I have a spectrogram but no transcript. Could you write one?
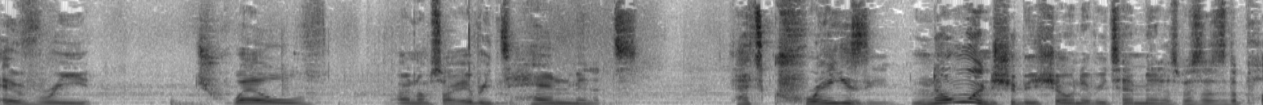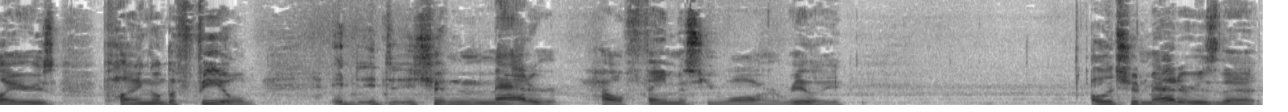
every 12, oh, I'm sorry, every 10 minutes. That's crazy. No one should be shown every 10 minutes besides the players playing on the field. It, it, it shouldn't matter how famous you are, really. All it should matter is that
